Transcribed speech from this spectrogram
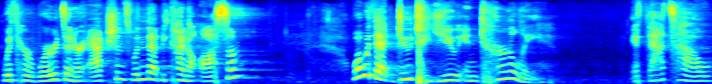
with her words and her actions? Wouldn't that be kind of awesome? What would that do to you internally if that's how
